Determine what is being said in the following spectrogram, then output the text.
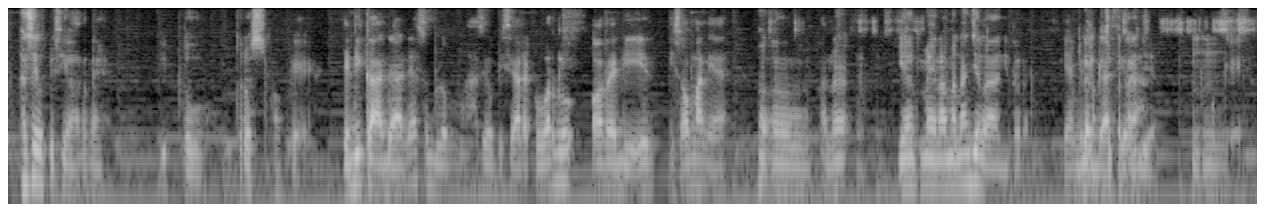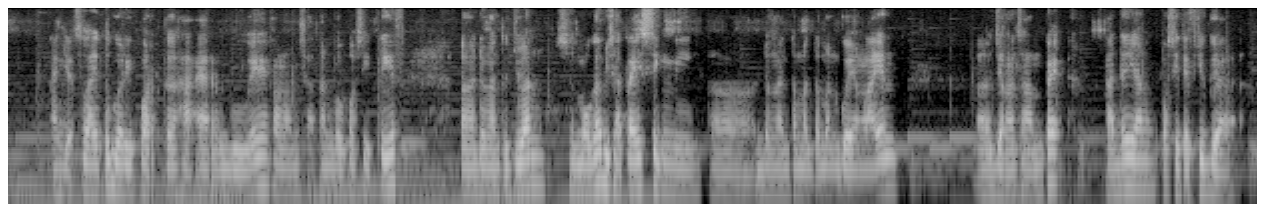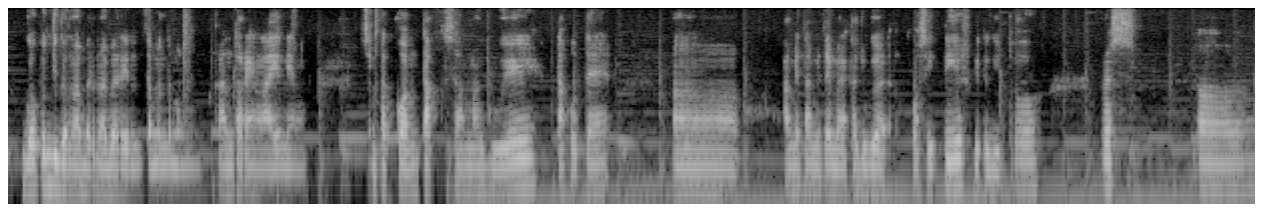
hasil PCR-nya gitu. Terus Oke. Jadi keadaannya sebelum hasil PCR keluar lu already isoman ya? uh, karena Mm-mm. ya main aman aja lah gitu Ya mitigasi lah. aja Mm-mm. Oke. Lanjut. setelah itu gue report ke HR gue kalau misalkan gue positif uh, dengan tujuan semoga bisa tracing nih uh, dengan teman-teman gue yang lain uh, jangan sampai ada yang positif juga gue pun juga ngabar-ngabarin teman-teman kantor yang lain yang sempat kontak sama gue takutnya uh, amit-amitnya mereka juga positif gitu-gitu. Terus uh,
